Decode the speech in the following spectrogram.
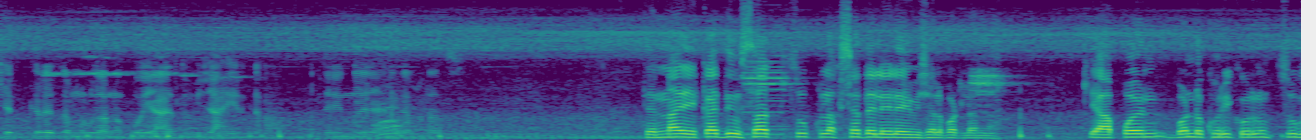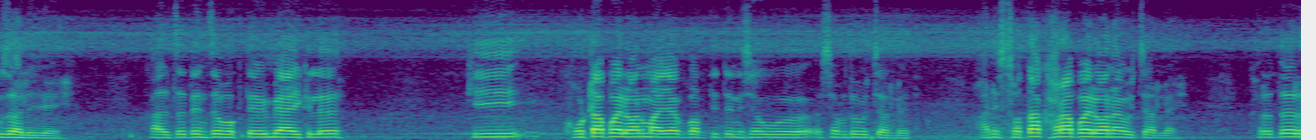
शेतकऱ्याचा मुलगा नको या तुम्ही जाहीर करा. न जाहीर करताच त्यांना एका दिवसात चूक लक्षात आलेली आहे विशाल पाटलांना की आपण बंडखोरी करून चूक झालेली आहे. कालचं त्यांचं वक्तव्य मी ऐकलं की खोटा पैलवान माझ्या बाबतीत त्यांनी शव शब्द उच्चारलेत. आणि स्वतः खरा पैलवान आहे विचारला आहे खरं तर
